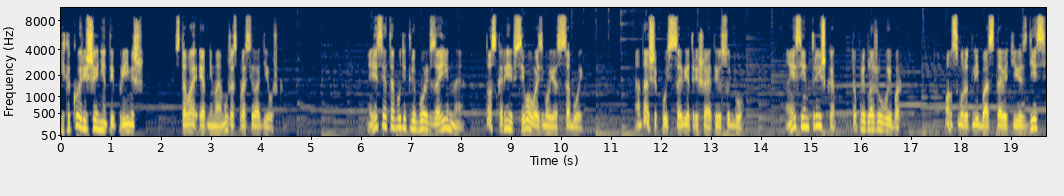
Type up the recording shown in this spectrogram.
«И какое решение ты примешь?» Вставая и обнимая мужа, спросила девушка. «Если это будет любовь взаимная, то, скорее всего, возьму ее с собой. А дальше пусть совет решает ее судьбу. А если интрижка, то предложу выбор. Он сможет либо оставить ее здесь,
